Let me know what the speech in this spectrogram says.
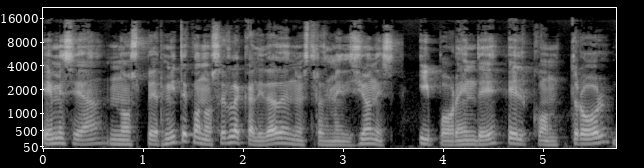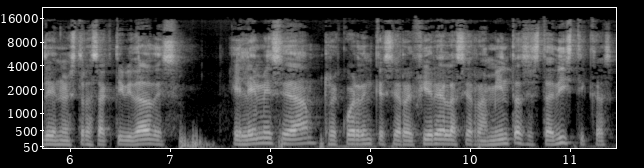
MCA nos permite conocer la calidad de nuestras mediciones y por ende el control de nuestras actividades. El MSA recuerden que se refiere a las herramientas estadísticas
